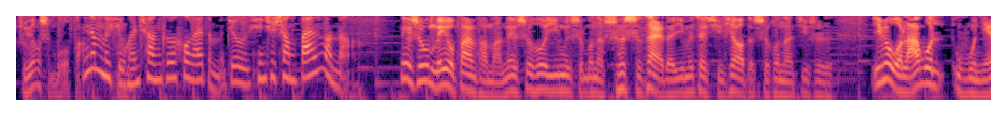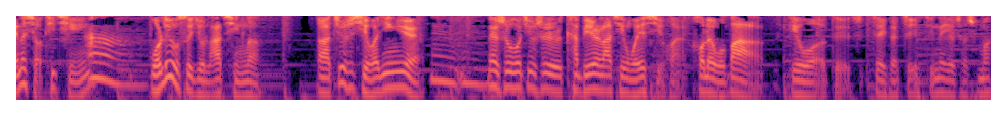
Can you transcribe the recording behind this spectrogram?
主要是模仿。那么喜欢唱歌，后来怎么就先去上班了呢？那时候没有办法嘛，那时候因为什么呢？说实在的，因为在学校的时候呢，就是因为我拿过五年的小提琴，嗯我六岁就拉琴了，啊，就是喜欢音乐。嗯嗯那时候就是看别人拉琴，我也喜欢。后来我爸给我的这个这这那个叫什么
